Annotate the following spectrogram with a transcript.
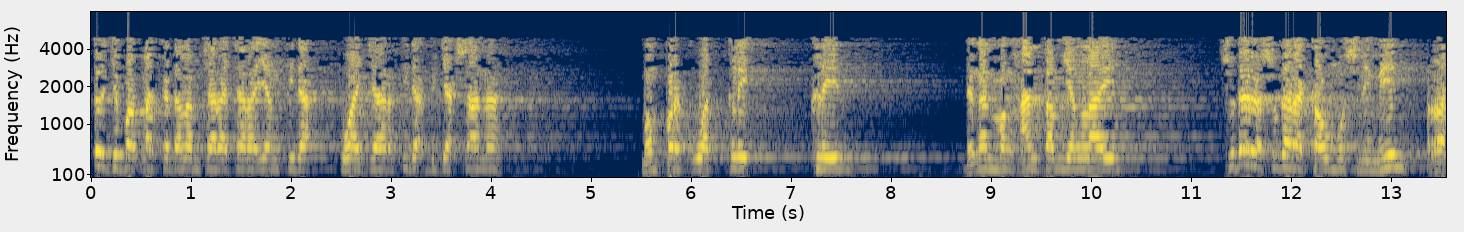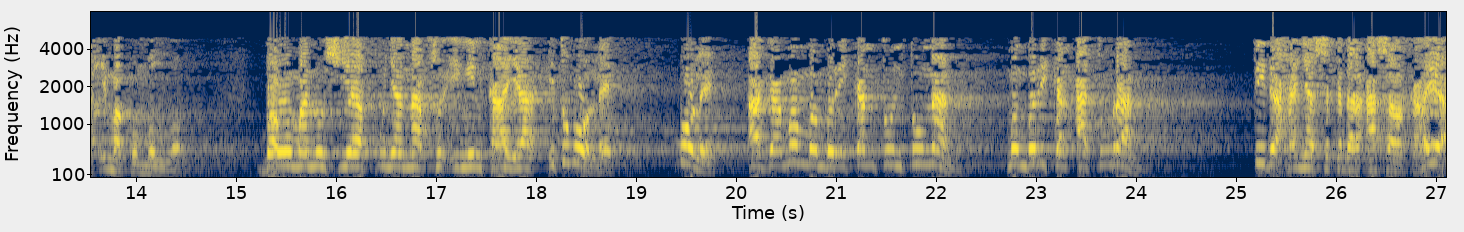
Terjebaklah ke dalam cara-cara yang tidak wajar, tidak bijaksana. Memperkuat klik, clean. Dengan menghantam yang lain Saudara-saudara kaum muslimin rahimakumullah. Bahwa manusia punya nafsu ingin kaya itu boleh. Boleh. Agama memberikan tuntunan, memberikan aturan. Tidak hanya sekedar asal kaya,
